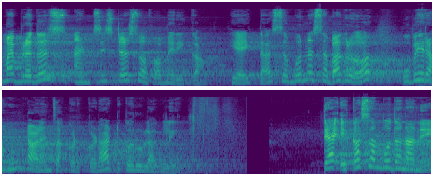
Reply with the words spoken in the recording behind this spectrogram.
my brothers and sisters of America हे ऐकता संपूर्ण सभागृह उभे राहून टाळ्यांचा कडकडाट करू लागले. त्या एका संबोधनाने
